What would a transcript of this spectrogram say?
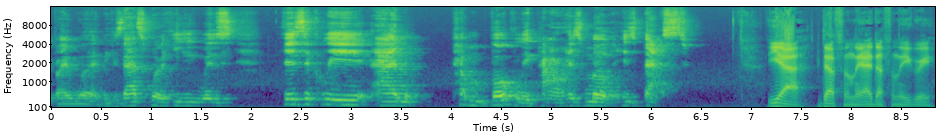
if I would, because that's where he was physically and vocally power his mo his best. Yeah, definitely. I definitely agree.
